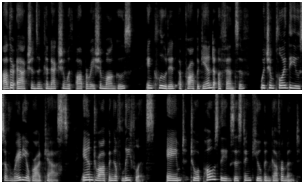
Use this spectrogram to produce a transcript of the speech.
Other actions in connection with Operation Mongoose included a propaganda offensive, which employed the use of radio broadcasts and dropping of leaflets aimed to oppose the existing Cuban government.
